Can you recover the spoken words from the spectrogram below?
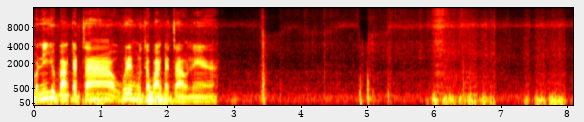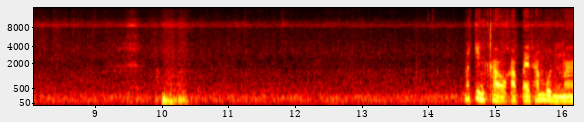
วันนี้อยู่บางกระเจ้า ผู้ใดหูจากบางกระเจ้าเนี่ยมากินข้าวครับ ไปทำบุญมา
